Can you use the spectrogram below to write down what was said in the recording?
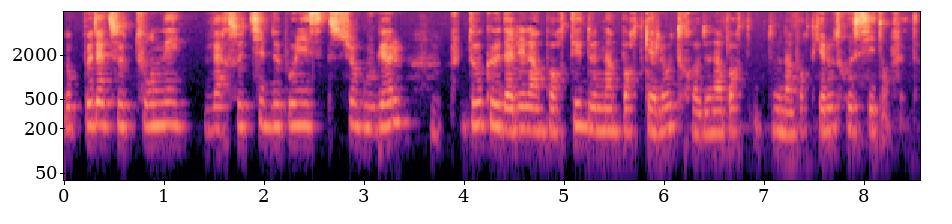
Donc peut-être se tourner vers ce type de police sur Google plutôt que d'aller l'importer de n'importe quel autre, de n'importe, de n'importe quel autre site en fait.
